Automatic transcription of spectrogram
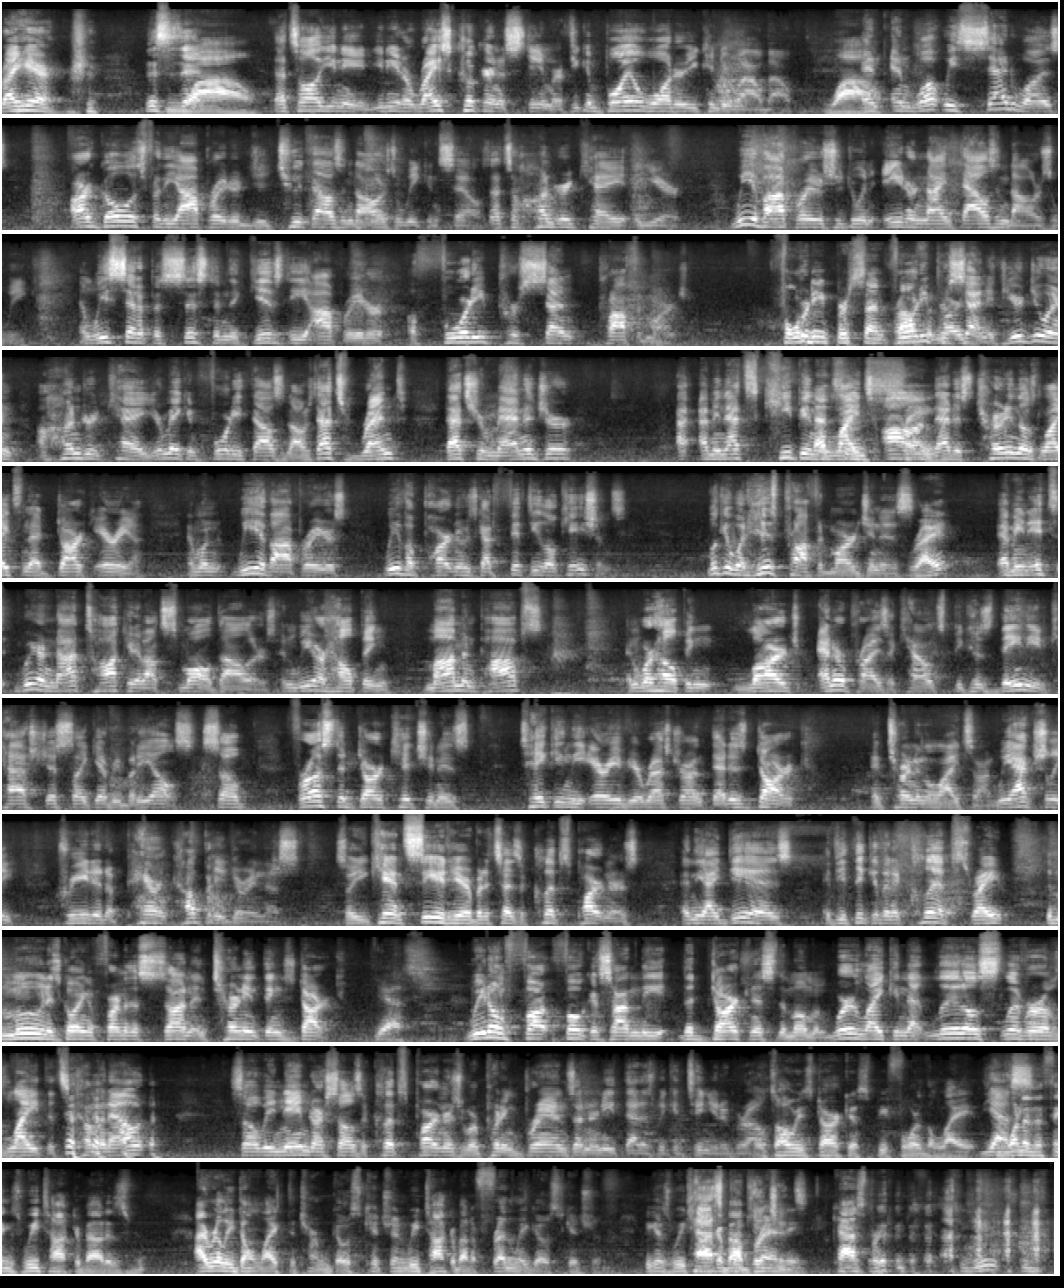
right here. this is it. Wow. That's all you need. You need a rice cooker and a steamer. If you can boil water, you can do Wow Bao. Wow. And and what we said was, our goal is for the operator to do two thousand dollars a week in sales. That's hundred k a year. We have operators who are doing eight or nine thousand dollars a week, and we set up a system that gives the operator a forty percent profit margin. Forty percent profit 40%. margin? If you're doing hundred k, you're making forty thousand dollars. That's rent. That's your manager. I, I mean, that's keeping That's the lights insane. on. That is turning those lights in that dark area. And when we have operators, we have a partner who's got 50 locations. Look at what his profit margin is. Right? I mean, it's we are not talking about small dollars, and we are helping mom and pops, and we're helping large enterprise accounts because they need cash just like everybody else. So for us, the dark kitchen is taking the area of your restaurant that is dark and turning the lights on. We actually created a parent company during this, so you can't see it here, but it says Eclipse Partners. And the idea is, if you think of an eclipse, right, the moon is going in front of the sun and turning things dark Yes. we don't fo- focus on the the darkness of the moment. We're liking that little sliver of light that's coming out. So we named ourselves Eclipse Partners. We're putting brands underneath that as we continue to grow. It's always darkest before the light. Yes. One of the things we talk about is I really don't like the term ghost kitchen. We talk about a friendly ghost kitchen because we Casper talk about Kitchens. branding. Casper, you,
